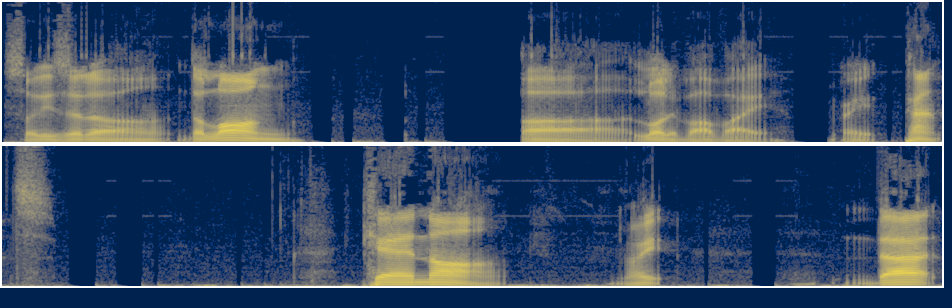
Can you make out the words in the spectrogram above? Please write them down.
So these are the, the long uh, lo levavai, right? Pants. Kena, right? That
